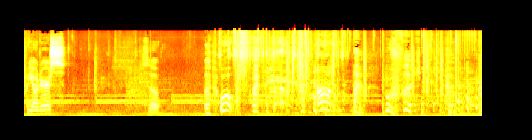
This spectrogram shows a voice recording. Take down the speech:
pre-orders. So. Uh, oh! oh! Oh, fuck!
